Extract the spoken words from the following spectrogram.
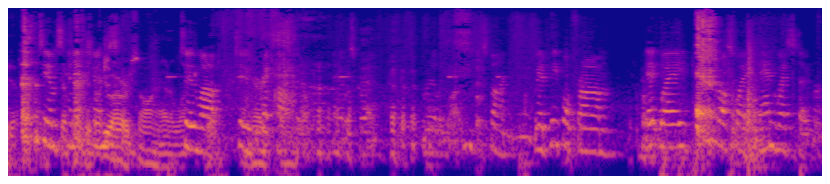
Yeah. Tim's A Connections two-hour song out of one. to uh, to Rex Hospital, and it was great. It really was. It was fun. We had people from Gateway, Crossway, and Westover,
